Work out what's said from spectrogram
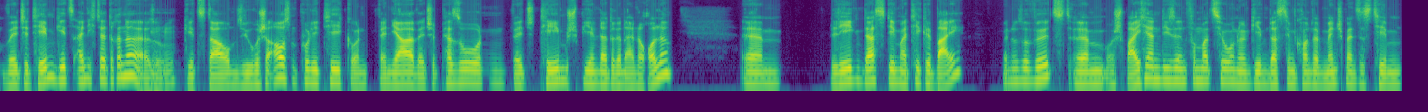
um welche Themen geht es eigentlich da drin? Also mhm. geht es da um syrische Außenpolitik und wenn ja, welche Personen, welche Themen spielen da drin eine Rolle? Ähm, legen das dem Artikel bei, wenn du so willst, ähm, speichern diese Informationen und geben das dem Content-Management-System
